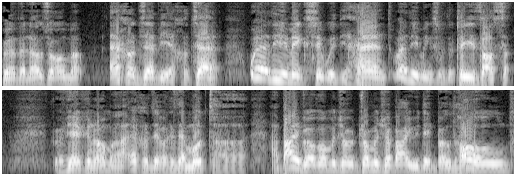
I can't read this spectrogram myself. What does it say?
echad zevi echad zeh, whether you mix it with your hand, whether you mix it with the kli is also. Rav Yechon Omar, echad echad zeh muta. Abai Rav Omar Jomen Shabayu, they both hold.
